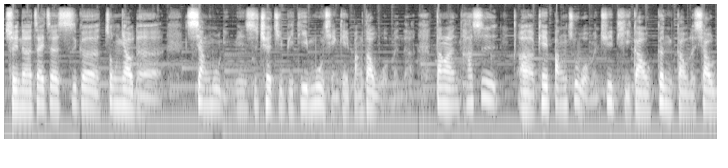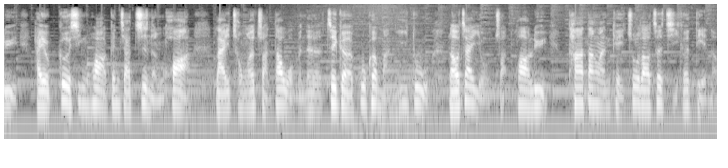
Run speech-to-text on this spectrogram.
所以呢，在这四个重要的项目里面，是 ChatGPT 目前可以帮到我们的。当然，它是呃可以帮助我们去提高更高的效率，还有个性化、更加智能化，来从而转到我们的这个顾客满意度，然后再有转化率。它当然可以做到这几个点哦。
